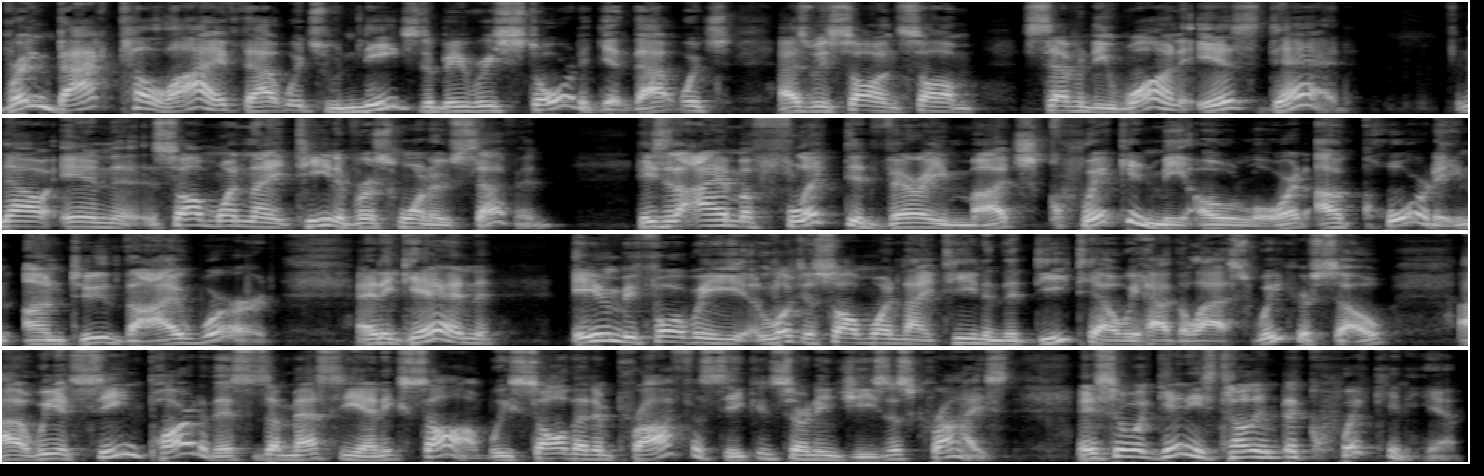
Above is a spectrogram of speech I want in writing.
bring back to life that which needs to be restored again, that which, as we saw in Psalm 71, is dead. Now, in Psalm 119 and verse 107, he said, I am afflicted very much. Quicken me, O Lord, according unto thy word. And again, even before we looked at Psalm 119 in the detail we had the last week or so, uh, we had seen part of this as a messianic psalm. We saw that in prophecy concerning Jesus Christ. And so again, he's telling him to quicken him.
